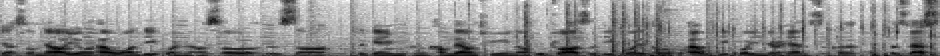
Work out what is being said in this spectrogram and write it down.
Yeah, so now you only have one decoy now, so it's uh, the game can come down to you know who draws the decoy or who have the decoy in their hands, because that's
